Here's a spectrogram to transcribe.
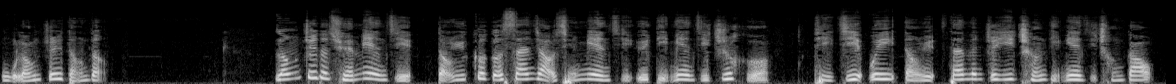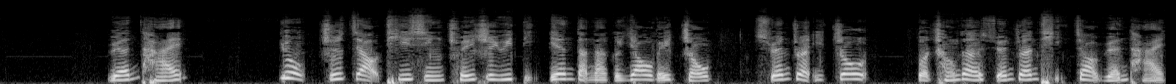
五棱锥等等。棱锥的全面积等于各个三角形面积与底面积之和，体积 V 等于三分之一乘底面积乘高。圆台用直角梯形垂直于底边的那个腰为轴。旋转一周所成的旋转体叫圆台，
